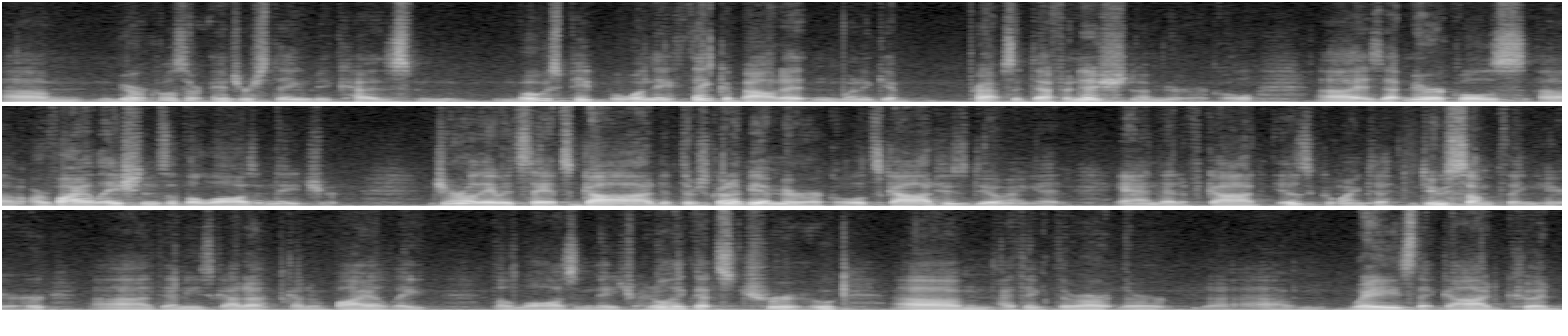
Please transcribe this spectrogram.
Um, miracles are interesting because most people, when they think about it and want to give perhaps a definition of miracle, uh, is that miracles uh, are violations of the laws of nature. Generally, they would say it's God. If there's going to be a miracle, it's God who's doing it, and that if God is going to do something here, uh, then He's got to violate the laws of nature. I don't think that's true. Um, I think there are there are um, ways that God could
